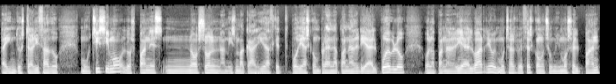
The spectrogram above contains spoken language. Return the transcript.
ha industrializado muchísimo, los panes no son la misma calidad que podías comprar en la panadería del pueblo o la panadería del barrio y muchas veces consumimos el pan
